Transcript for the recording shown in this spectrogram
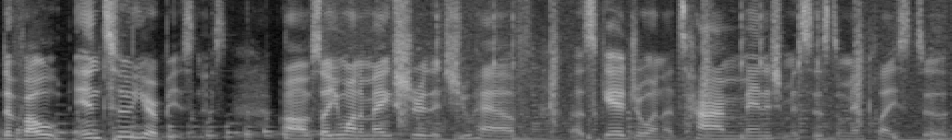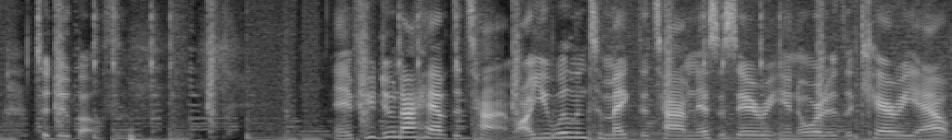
devote into your business. Um, so you want to make sure that you have a schedule and a time management system in place to to do both. And if you do not have the time, are you willing to make the time necessary in order to carry out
